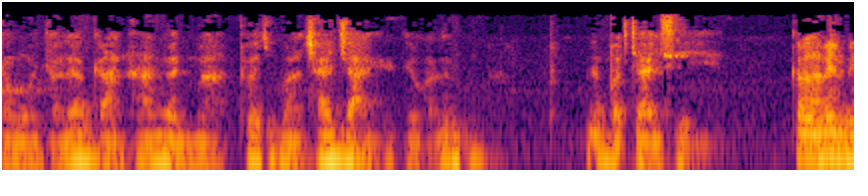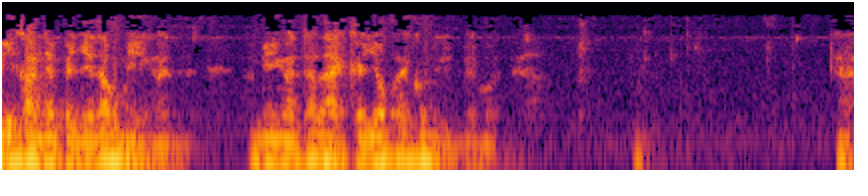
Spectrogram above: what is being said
กังวลกับเรื่องการหาเงินมา เพื่อจะมาใช้จ่ายเกี่ยวกับเรื่องเรื่องปัจจัยสี่ก็เลยไม่มีการจำเป็นจะต้องมีเงิน มีเงินเท่าไหร่ก็ยกให้คนอื่นไปหมดนะ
